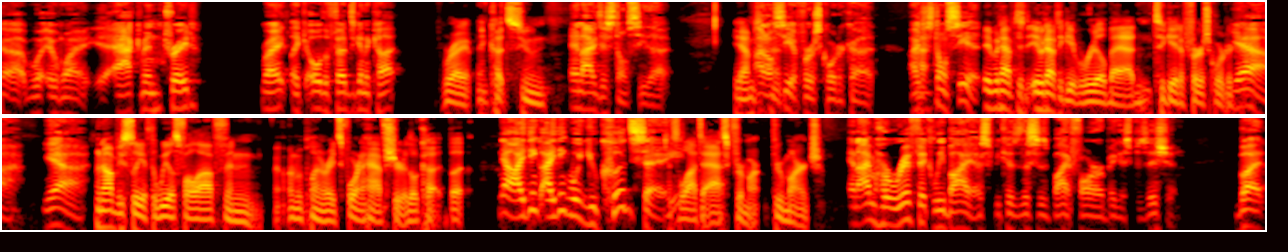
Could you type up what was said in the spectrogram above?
uh, why Ackman trade, right? Like, oh, the Fed's going to cut, right, and cut soon. And I just don't see that. Yeah, I'm, I do not see a first quarter cut. I just don't see it. It would have to. It would have to get real bad to get a first quarter. Yeah, cut. yeah. And obviously, if the wheels fall off and unemployment rate's four and a half, sure they'll cut. But now, I think I think what you could say it's a lot to ask for Mar- through March. And I'm horrifically biased because this is by far our biggest position. But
